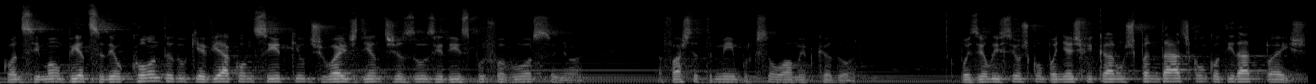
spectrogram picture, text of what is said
Quando Simão Pedro se deu conta do que havia acontecido, caiu de joelhos diante de Jesus e disse: Por favor, Senhor, afasta-te de mim, porque sou homem pecador. Pois ele e seus companheiros ficaram espantados com a quantidade de peixe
